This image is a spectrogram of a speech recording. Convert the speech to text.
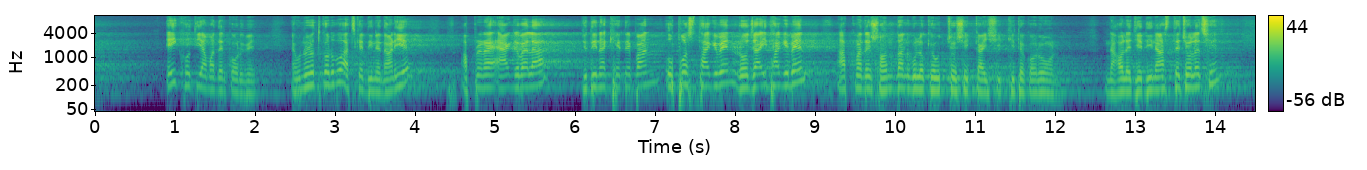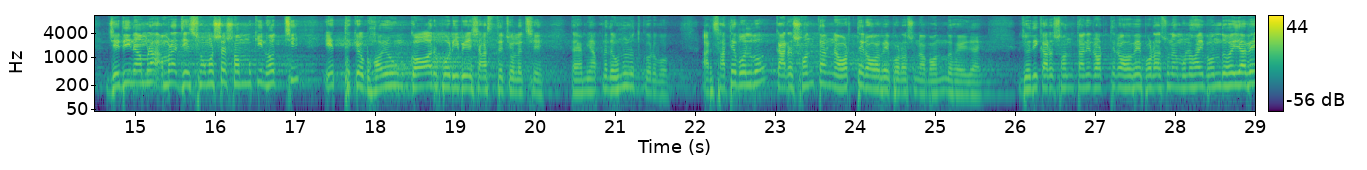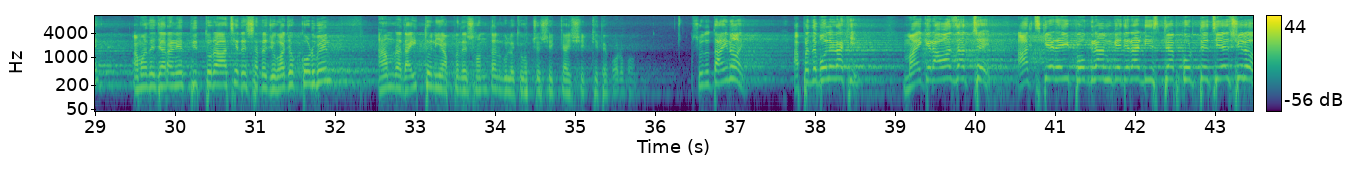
এই ক্ষতি আমাদের করবে। অনুরোধ করব আজকে দিনে দাঁড়িয়ে। আপনারা একবেলা যদি না খেতে পান, উপোস থাকবেন, রোজাই থাকবেন, আপনাদের সন্তানগুলোকে উচ্চশিক্ষায় শিক্ষিত করুন। না হলে যেদিন আসতে চলেছে, যেদিন আমরা আমরা যে সমস্যার সম্মুখীন হচ্ছি, এর থেকেও ভয়ঙ্কর পরিবেশ আসতে চলেছে। তাই আমি আপনাদের অনুরোধ করব। আর সাথে বলব, কারও সন্তান না অর্থের অভাবে পড়াশোনা বন্ধ হয়ে যায়। যদি কারও সন্তানের অর্থের অভাবে পড়াশোনা মনে হয় বন্ধ হয়ে যাবে, আমাদের যারা নেতৃত্বরা আছে, এদের সাথে যোগাযোগ করবেন। আমরা দায়িত্ব নিয়ে আপনাদের সন্তানগুলোকে উচ্চশিক্ষায় শিক্ষিত করব। শুধু তাই নয়, আপনাদের বলে রাখি, মাইকের আওয়াজ যাচ্ছে আজকের এই প্রোগ্রামকে যারা ডিস্টার্ব করতে চেয়েছিল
